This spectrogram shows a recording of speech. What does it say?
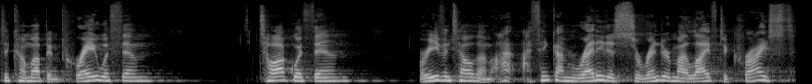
to come up and pray with them, talk with them, or even tell them, I, I think I'm ready to surrender my life to Christ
